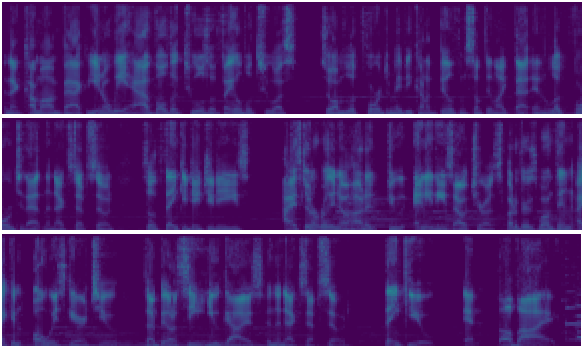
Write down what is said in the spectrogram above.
And then come on back. You know, we have all the tools available to us. So I'm looking forward to maybe kind of building something like that and look forward to that in the next episode. So thank you, DigiDs. I still don't really know how to do any of these outros, but if there's one thing I can always guarantee you, is I'll be able to see you guys in the next episode. Thank you, and bye-bye.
